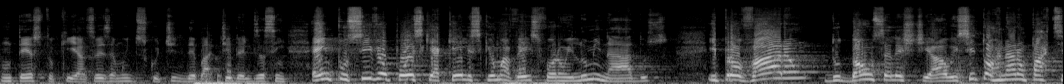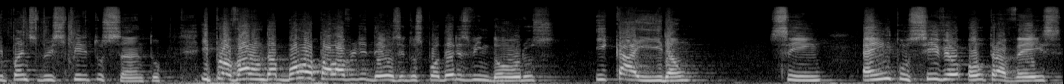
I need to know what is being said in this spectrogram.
um texto que às vezes é muito discutido e debatido, ele diz assim: É impossível, pois, que aqueles que uma vez foram iluminados e provaram do dom celestial e se tornaram participantes do Espírito Santo e provaram da boa palavra de Deus e dos poderes vindouros e caíram, sim, é impossível outra vez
